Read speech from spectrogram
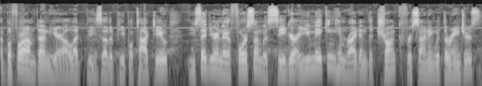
uh, before I'm done here, I'll let these other people talk to you. You said you're in a foursome with Seager. Are you making him ride in the trunk for signing with the Rangers?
